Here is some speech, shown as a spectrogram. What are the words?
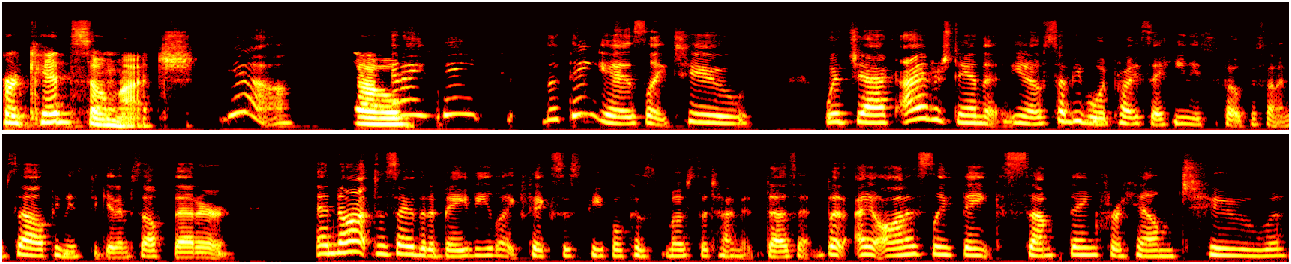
her kids so much. yeah. So And I think the thing is, like, too, with Jack, I understand that, you know, some people would probably say he needs to focus on himself, he needs to get himself better. And not to say that a baby like fixes people because most of the time it doesn't, but I honestly think something for him to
